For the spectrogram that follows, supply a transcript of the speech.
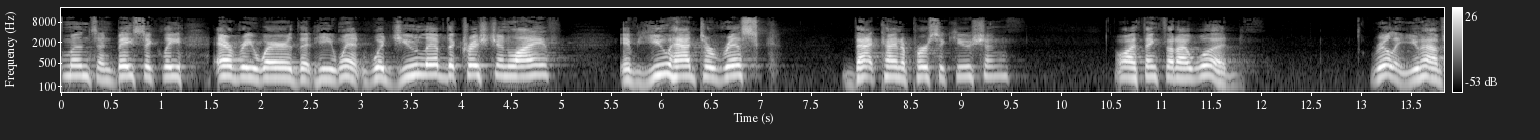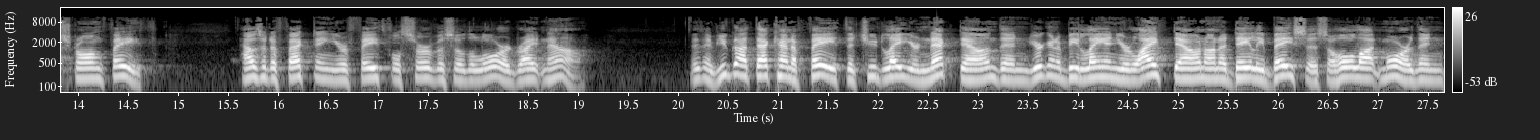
Romans and basically everywhere that he went. Would you live the Christian life if you had to risk that kind of persecution? Oh, I think that I would. Really, you have strong faith. How's it affecting your faithful service of the Lord right now? If you got that kind of faith that you'd lay your neck down, then you're going to be laying your life down on a daily basis a whole lot more than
